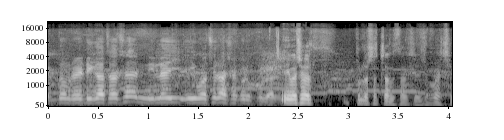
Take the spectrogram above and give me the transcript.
একদম রেডি গাছ আছে নিলেই এই বছর আশা করি ফুল আসবে। এই বছর ফুল আসার চান্স আছে সব গাছে।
